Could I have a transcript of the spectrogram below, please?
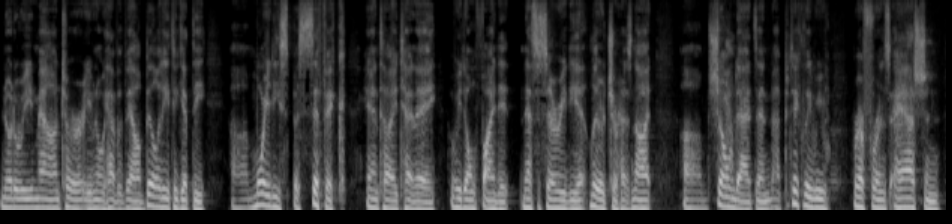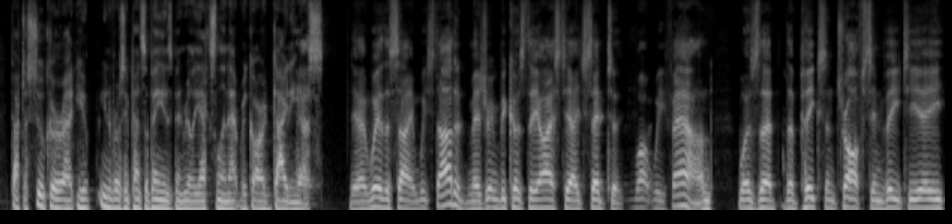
nor do we monitor, even though we have availability to get the uh, moiety specific anti 10A. We don't find it necessary. The literature has not um, shown that, and uh, particularly we reference Ash and Dr. Cuker at U- University of Pennsylvania has been really excellent at regard guiding us. Yeah, we're the same. We started measuring because the ISTH said to. What we found was that the peaks and troughs in VTE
